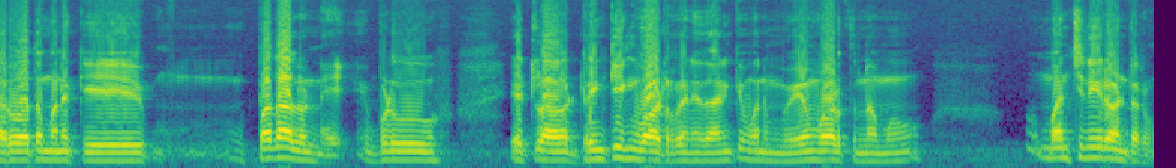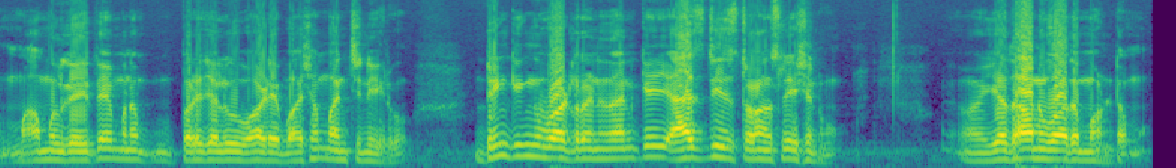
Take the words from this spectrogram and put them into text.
తర్వాత మనకి పదాలు ఉన్నాయి ఇప్పుడు ఇట్లా డ్రింకింగ్ వాటర్ అనే దానికి మనం ఏం వాడుతున్నాము? మంచినీరు అంటారు. మామూలుగా అయితే మన ప్రజలు వాడే భాష మంచినీరు. డ్రింకింగ్ వాటర్ అనే దానికి యాజ్ ఇట్ ఈజ్ ట్రాన్స్లేషను. యథానువాదం అంటాము.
